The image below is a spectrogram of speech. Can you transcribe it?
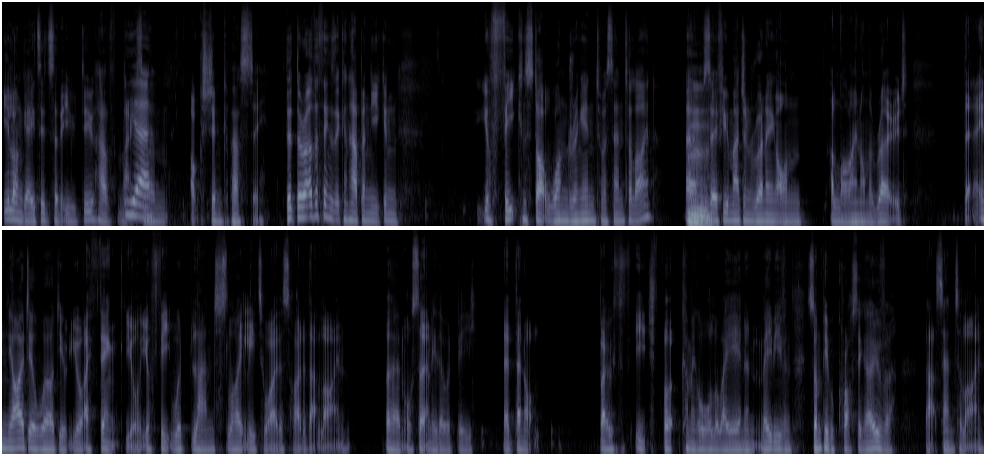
elongated so that you do have Yeah. maximum oxygen capacity. That there are other things that can happen. You can your feet can start wandering into a center line. Um, Mm. So if you imagine running on a line on the road, in the ideal world, you, you I think your your feet would land slightly to either side of that line, um, or certainly there would be they're, they're not both each foot coming all the way in, and maybe even some people crossing over that center line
